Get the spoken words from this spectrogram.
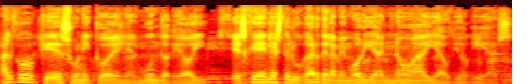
Algo que es único en el mundo de hoy es que en este lugar de la memoria no hay audioguías.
